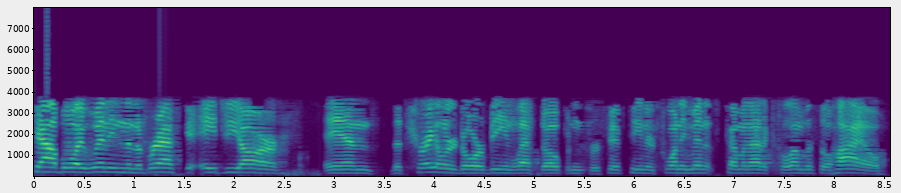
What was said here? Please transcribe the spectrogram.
Cowboy winning the Nebraska AGR and the trailer door being left open for 15 or 20 minutes coming out of Columbus, Ohio.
